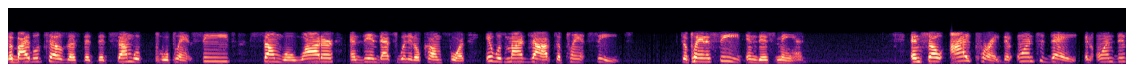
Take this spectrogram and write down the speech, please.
the Bible tells us that, that some will, will plant seeds, some will water, and then that's when it'll come forth. It was my job to plant seeds, to plant a seed in this man. And so I pray that on today and on this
